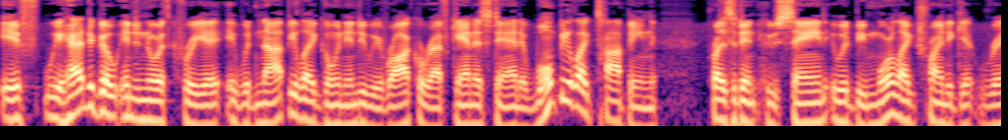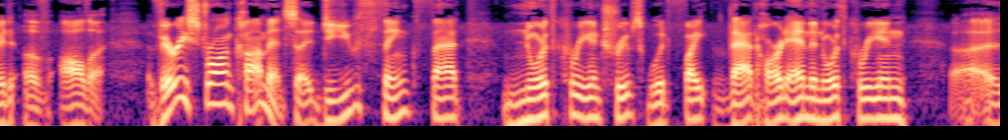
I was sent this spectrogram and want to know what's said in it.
if we had to go into North Korea, it would not be like going into Iraq or Afghanistan. It won't be like topping President Hussein. It would be more like trying to get rid of Allah. Very strong comments. Uh, do you think that North Korean troops would fight that hard and the North Korean uh,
